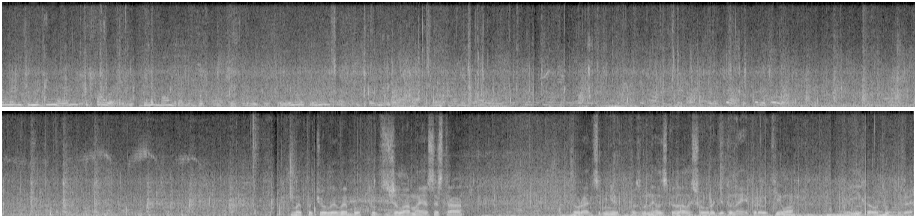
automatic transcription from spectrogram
Я навіть не думала, ну писала, що біля мамра на дистанції скрутиться. Я не подумала, що це буде. Ми почули вибух, тут жила моя сестра. Вранці мені позвонили, сказали, що вроді до неї прилетіло. Приїхав, тут вже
